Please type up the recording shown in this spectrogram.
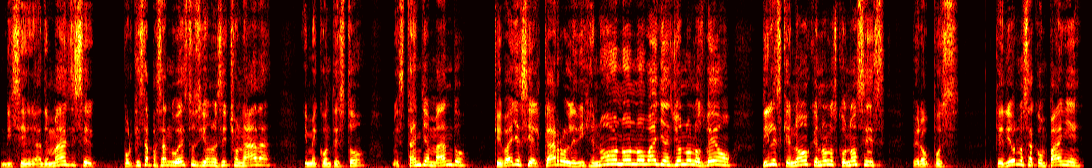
Dice, además, dice, ¿por qué está pasando esto si yo no les he hecho nada? Y me contestó, me están llamando, que vaya hacia el carro. Le dije, no, no, no vayas, yo no los veo. Diles que no, que no los conoces, pero pues que Dios los acompañe.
